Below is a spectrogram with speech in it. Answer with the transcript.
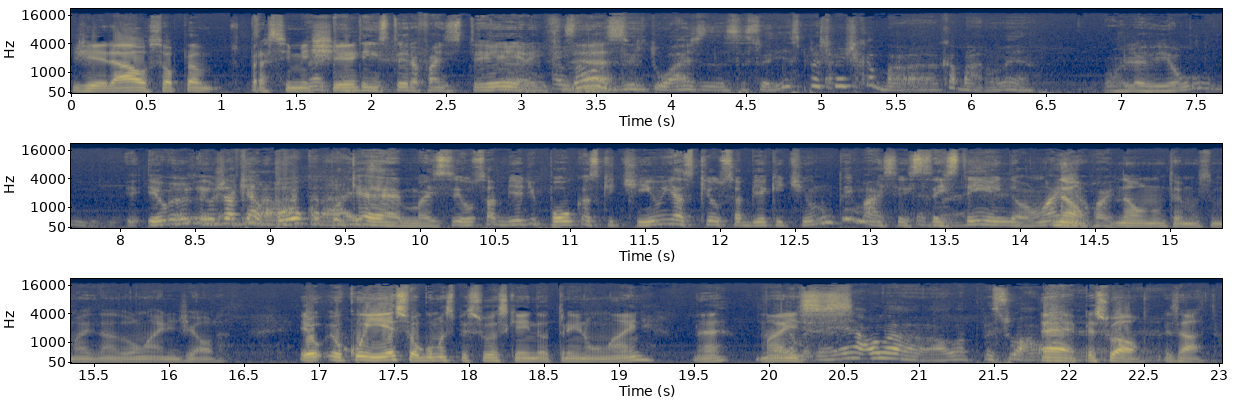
geral só para se Né, mexer. Quem tem esteira faz esteira, É. enfim. As É. aulas virtuais das assessorias praticamente acaba- acabaram, né? Olha, eu, eu, eu, eu já Aquela lá pouco, atrás. porque é, mas eu sabia de poucas que tinham e as que eu sabia que tinham não tem mais. Vocês têm ainda online, Não, Roy? não, não temos mais nada online de aula. Eu, eu conheço algumas pessoas que ainda treinam online, né? Mas. É aula, aula pessoal. É, né? pessoal, exato.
